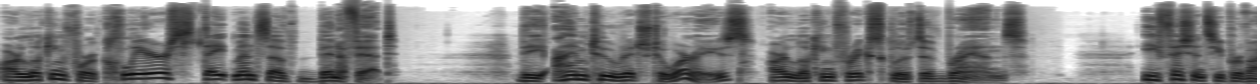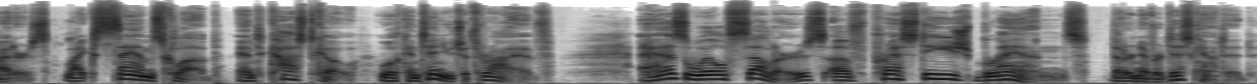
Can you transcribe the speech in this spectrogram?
are looking for clear statements of benefit. The I'm too rich to worries are looking for exclusive brands. Efficiency providers like Sam's Club and Costco will continue to thrive, as will sellers of prestige brands that are never discounted.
